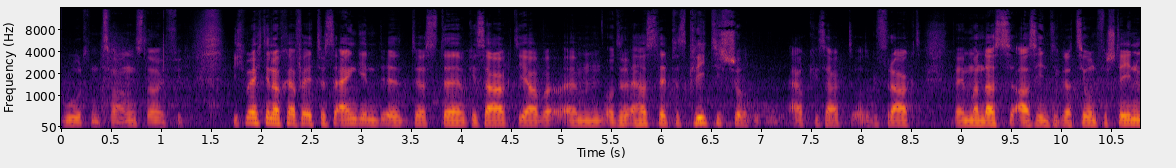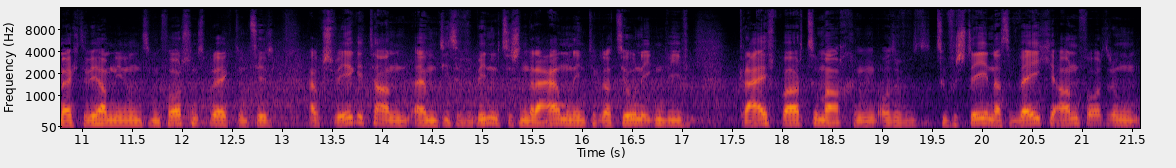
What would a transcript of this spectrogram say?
wurden, zwangsläufig. Ich möchte noch auf etwas eingehen. Äh, du hast äh, gesagt, ja, ähm, oder hast etwas kritisch auch gesagt oder gefragt, wenn man das als Integration verstehen möchte. Wir haben in unserem Forschungsprojekt uns sehr auch schwer getan, ähm, diese Verbindung zwischen Raum und Integration irgendwie greifbar zu machen oder zu verstehen. Also welche Anforderungen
